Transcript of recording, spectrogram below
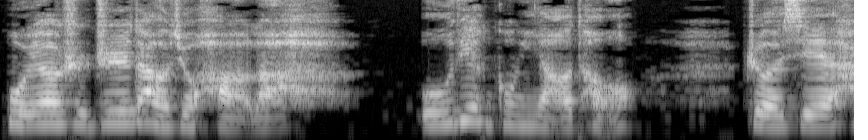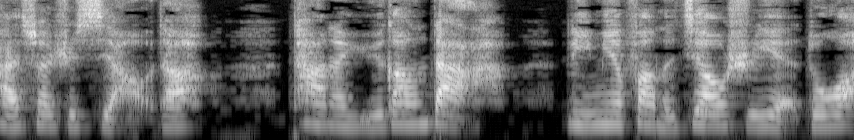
我要是知道就好了。吴电工摇头，这些还算是小的。他那鱼缸大，里面放的礁石也多，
